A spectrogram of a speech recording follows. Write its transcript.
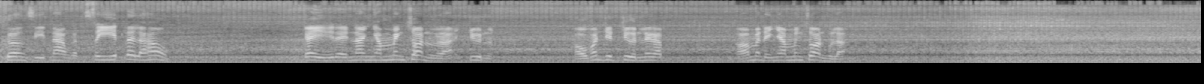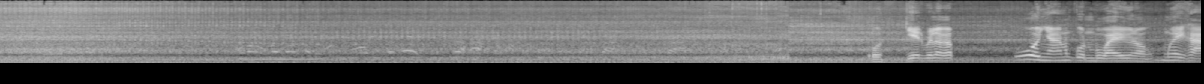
เครื่องสีดน้ำกับสีดเลยแล้วใกล้ได้น่ายำแมงซ่อนแล้วละจืนเอามันจืนๆเลยครับ เอมันได้ยำแมงซ่อนพุ่นละโอ้เกตไปแล้วครับ โอ้ยยางน้ำกลนบไหวพี่น้องเมื่อยขา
